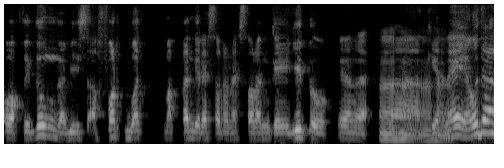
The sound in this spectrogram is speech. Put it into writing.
waktu itu nggak bisa afford buat makan di restoran-restoran kayak gitu, ya nggak. Nah, aha. akhirnya ya udah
